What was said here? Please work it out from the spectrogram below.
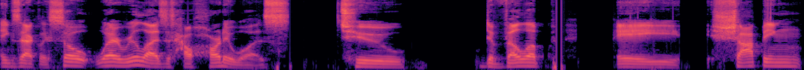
Exactly. So what I realized is how hard it was to develop a shopping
